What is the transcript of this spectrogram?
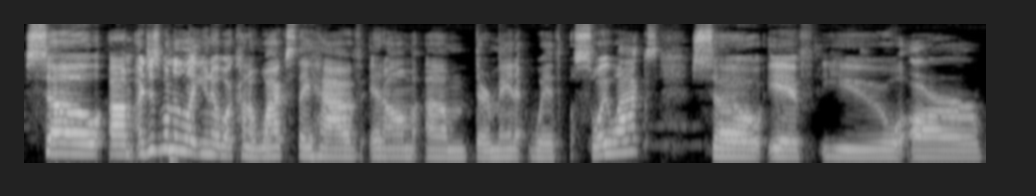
So um, I just wanted to let you know what kind of wax they have in them. Um, they're made with soy wax. So if you are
